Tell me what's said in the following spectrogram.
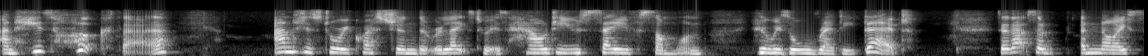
and his hook there and his story question that relates to it is how do you save someone who is already dead? So that's a, a nice,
